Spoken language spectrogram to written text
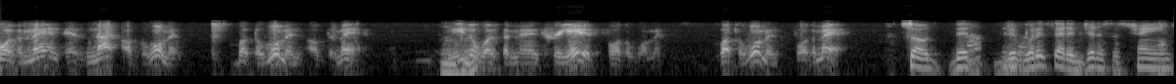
For the man is not of the woman, but the woman of the man. Mm-hmm. Neither was the man created for the woman, but the woman for the man. So, did, did what it said in Genesis change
